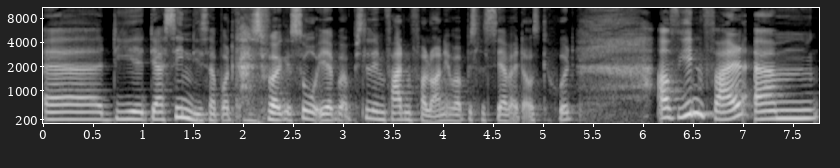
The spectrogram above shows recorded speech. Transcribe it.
äh, die, der Sinn dieser Podcast-Folge. So, ich habe ein bisschen den Faden verloren, ich habe ein bisschen sehr weit ausgeholt. Auf jeden Fall ähm,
